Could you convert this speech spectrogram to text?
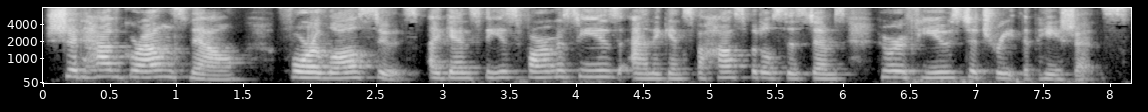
should have grounds now for lawsuits against these pharmacies and against the hospital systems who refuse to treat the patients.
